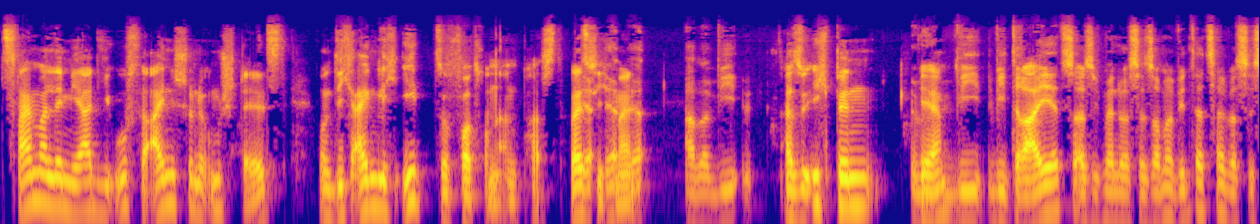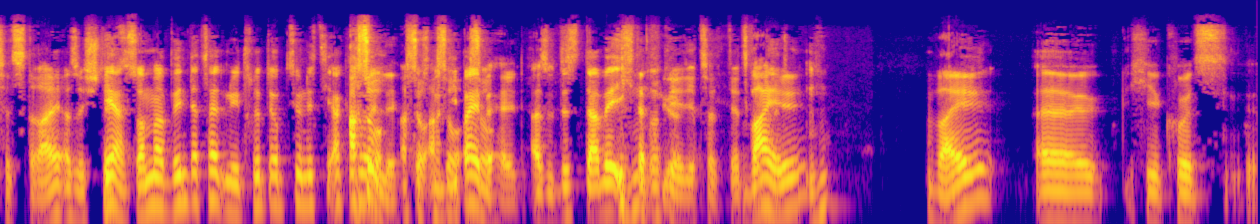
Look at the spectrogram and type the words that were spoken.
zweimal im Jahr die Uhr für eine Stunde umstellst und dich eigentlich eh sofort dran anpasst. Weißt du, ja, ich ja, meine? ja. Aber wie, Also ich bin, Ja. wie, wie drei jetzt? Also ich meine, du hast ja Sommer, Winterzeit, was ist jetzt drei? Also ich ja, Sommer, Winterzeit und die dritte Option ist die Ach so, aktuelle, ach so, dass man ach so, die beibehält. Also das, da wäre ich dafür. Okay, jetzt, jetzt Weil- mhm. Weil, äh, hier kurz, äh,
